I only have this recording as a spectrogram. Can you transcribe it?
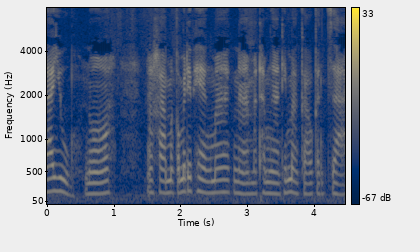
ได้อยู่เนาะนะคะ มันก็ไม่ได้แพงมากนะ มาทำงานที่มาเก๊ากันจ้า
